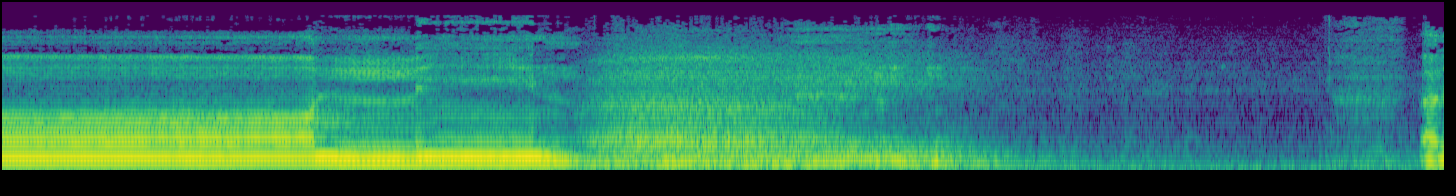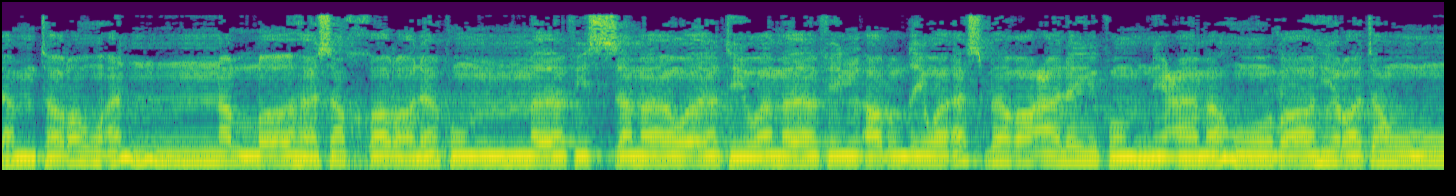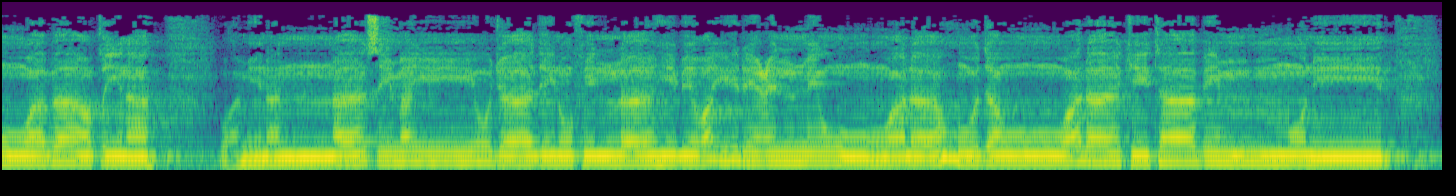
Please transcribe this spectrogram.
ألم تروا أن الله سخر لكم ما في السماوات وما في الأرض وأسبغ عليكم نعمه ظاهرة وباطنة ومن الناس من يجادل في الله بغير علم ولا هدى ولا كتاب منير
